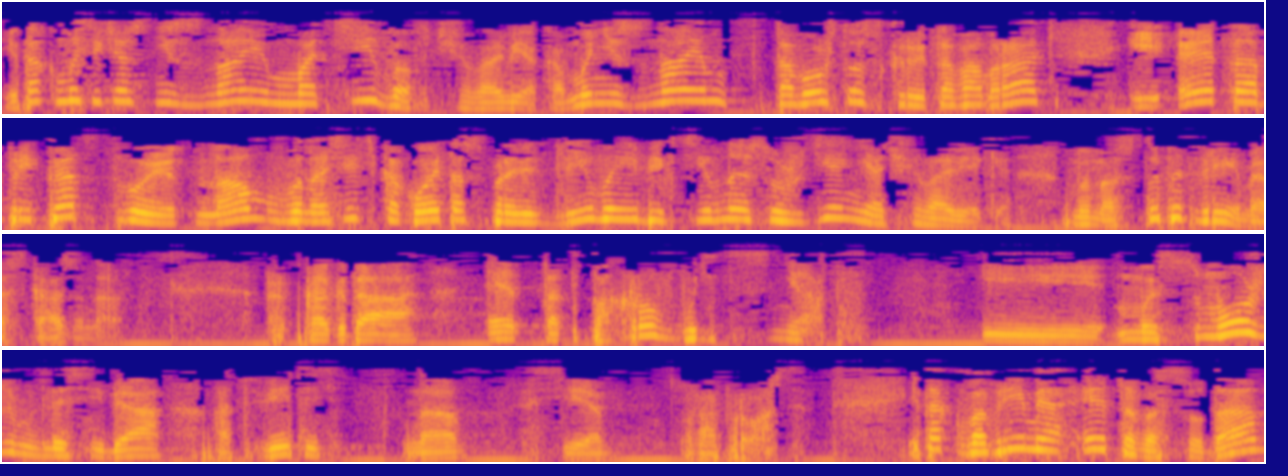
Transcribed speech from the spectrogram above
Итак, мы сейчас не знаем мотивов человека, мы не знаем того, что скрыто во мраке, и это препятствует нам выносить какое-то справедливое и объективное суждение о человеке. Но наступит время, сказано, когда этот покров будет снят, и мы сможем для себя ответить на все вопросы. Итак, во время этого суда,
